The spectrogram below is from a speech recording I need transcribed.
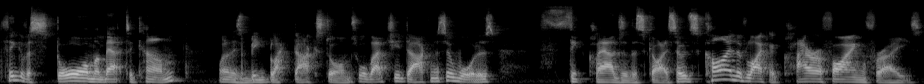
Think of a storm about to come, one of those big black dark storms. Well, that's your darkness of waters, thick clouds of the sky. So it's kind of like a clarifying phrase.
